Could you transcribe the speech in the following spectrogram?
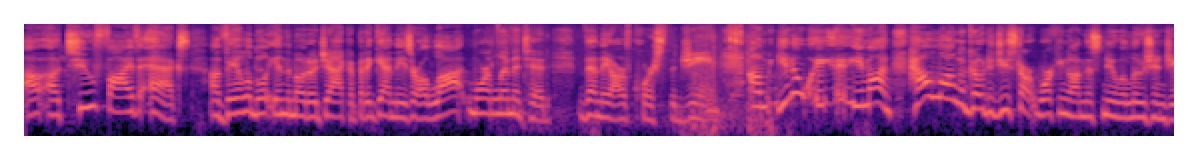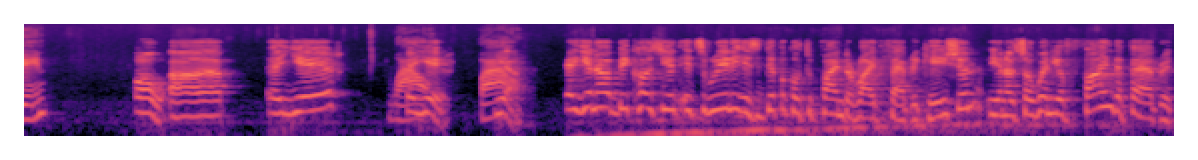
uh, uh, to 5X available in the Moto jacket. But again, these are a lot more limited than they are, of course, the jean. Um, you know, Iman, how long ago did you start working on this new Illusion jean? Oh, uh, a year. Wow. A year. Wow. Yeah. Uh, you know, because you, it's really is difficult to find the right fabrication. You know, so when you find the fabric,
